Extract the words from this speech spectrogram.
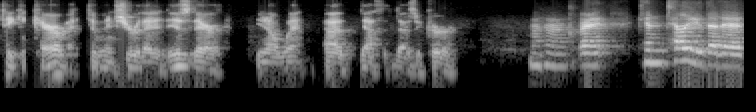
taking care of it to ensure that it is there, you know, when uh, death does occur. Mm-hmm, right. Can tell you that if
